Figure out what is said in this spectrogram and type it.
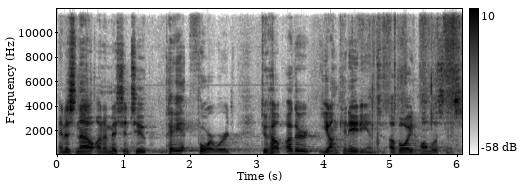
and is now on a mission to pay it forward to help other young Canadians avoid homelessness.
